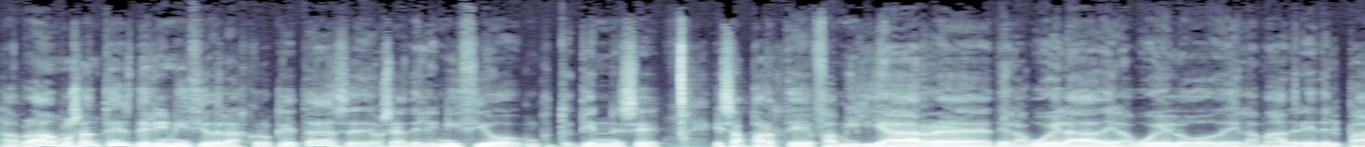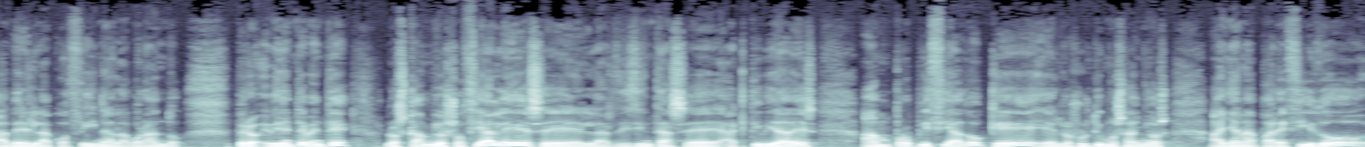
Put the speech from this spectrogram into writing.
Hablábamos antes del inicio de las croquetas, eh, o sea, del inicio, tienen ese, esa parte familiar eh, de la abuela, del abuelo, de la madre, del padre, en la cocina, laborando, pero evidentemente los cambios sociales, eh, las distintas actividades han propiciado que en los últimos años hayan aparecido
